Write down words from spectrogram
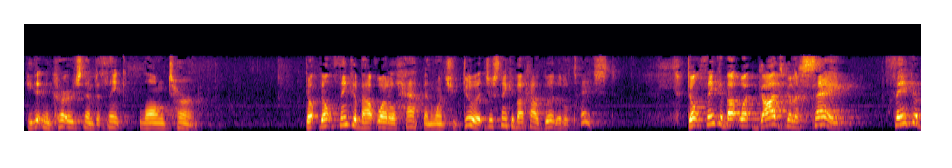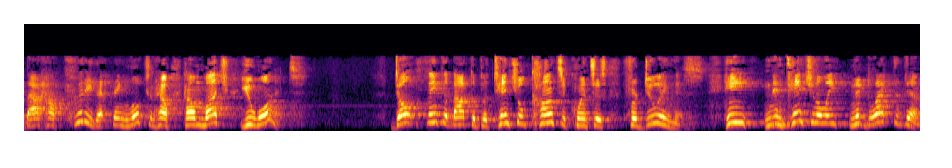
He didn't encourage them to think long term. Don't, don't think about what will happen once you do it. Just think about how good it'll taste. Don't think about what God's going to say. Think about how pretty that thing looks and how, how much you want it. Don't think about the potential consequences for doing this. He intentionally neglected them.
